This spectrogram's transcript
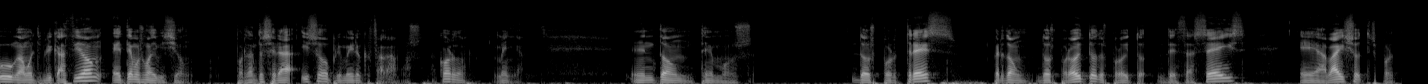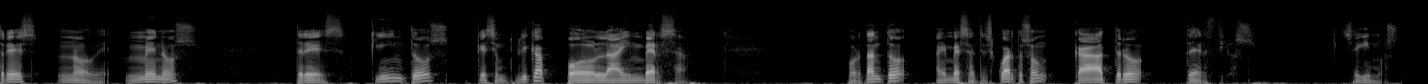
unha multiplicación e temos unha división. Por tanto, será iso o primeiro que fagamos, de acordo? Veña. Entón, temos 2 por 3, perdón, 2 por 8, 2 por 8, 16, e abaixo 3 por 3, 9, menos 3 quintos, que se multiplica pola inversa. Por tanto, a inversa de 3 cuartos son 4 tercios. Seguimos.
